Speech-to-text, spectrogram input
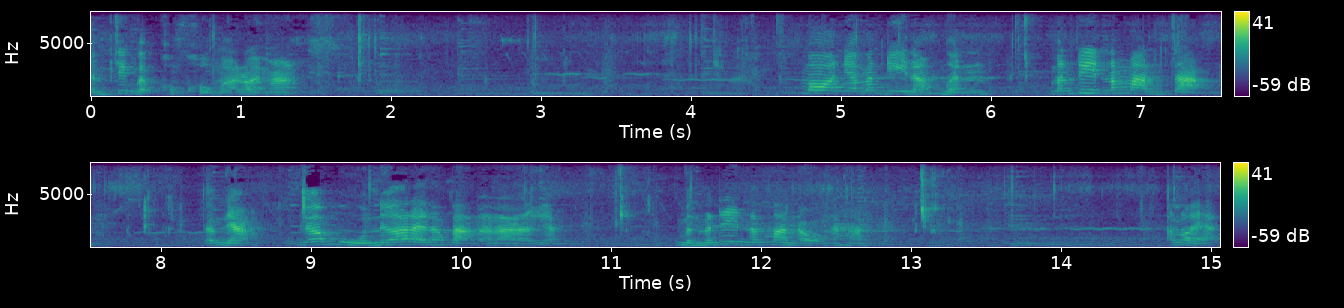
น้ำจิ้มแบบขมๆอะอร่อยมากหม้อเนี้ยมันดีนะ เหมือนมันรีดน้ำมันจากแบบเนี้ย เนื้อหมูเนื้ออะไรต่างๆนานาอย่างเงี้ยเหมือนมันรีดน้ำมันออกนะคะ อร่อยอะ่ะ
